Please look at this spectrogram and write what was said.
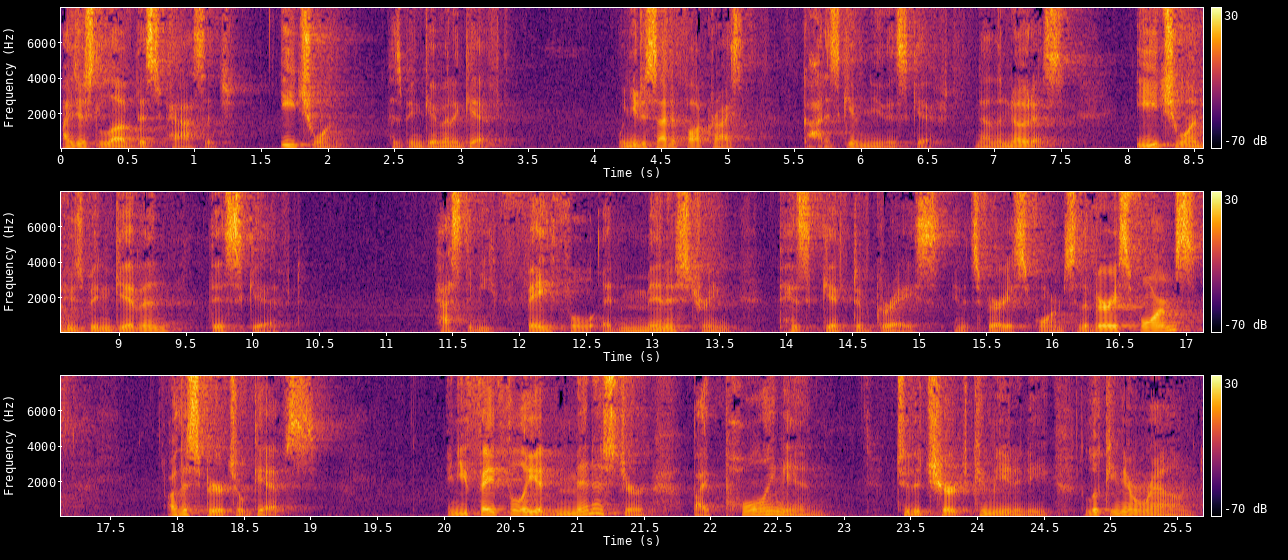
I just love this passage. Each one has been given a gift. When you decide to follow Christ, God has given you this gift. Now, the notice each one who's been given this gift has to be faithful administering this gift of grace in its various forms. So, the various forms are the spiritual gifts. And you faithfully administer by pulling in to the church community, looking around,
